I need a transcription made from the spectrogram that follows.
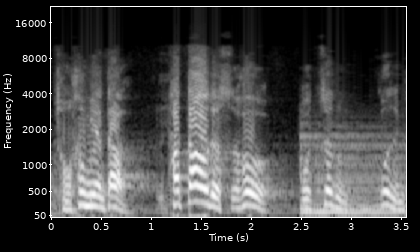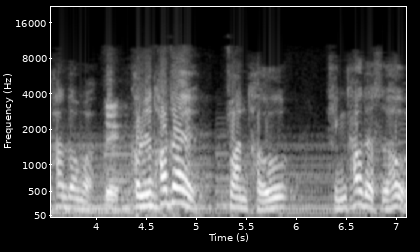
从后面到，他到的时候，我这种个人判断吧，对，可能他在转头停靠的时候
